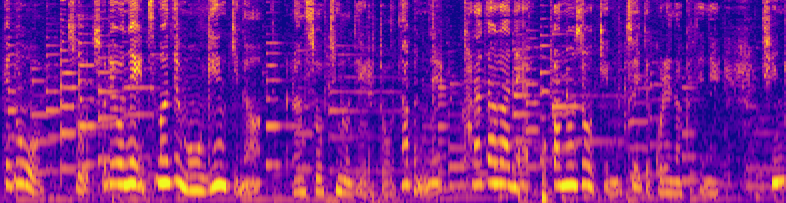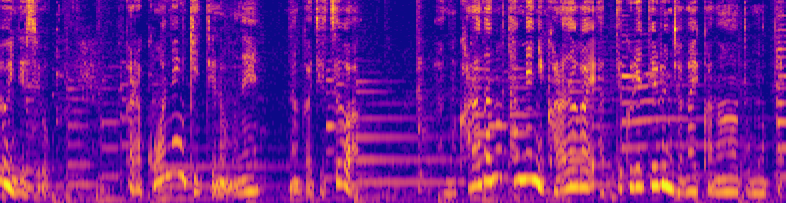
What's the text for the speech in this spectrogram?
けどそうそれをねいつまでも元気な卵巣機能でいると多分ね体がね他の臓器もついてこれなくてねしんどいんですよ。だから更年期っていうのもねなんか実はあの体のために体がやってくれてるんじゃないかなと思ったり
